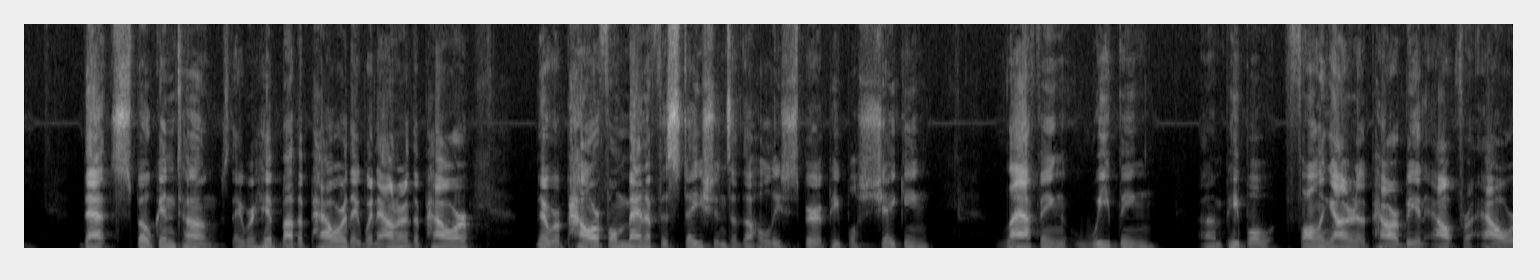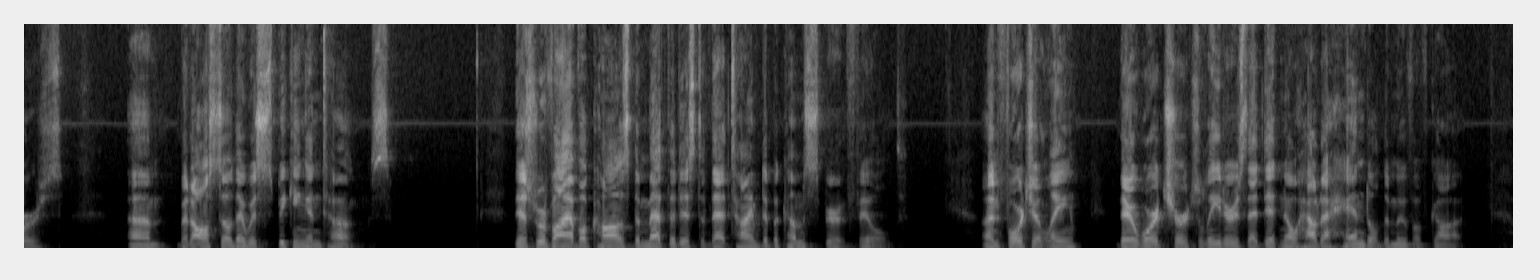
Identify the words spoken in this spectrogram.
that spoke in tongues. They were hit by the power, they went out under the power. There were powerful manifestations of the Holy Spirit, people shaking, laughing, weeping, um, people falling out under the power, being out for hours. Um, but also there was speaking in tongues. This revival caused the Methodists of that time to become spirit filled. Unfortunately, there were church leaders that didn't know how to handle the move of God.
